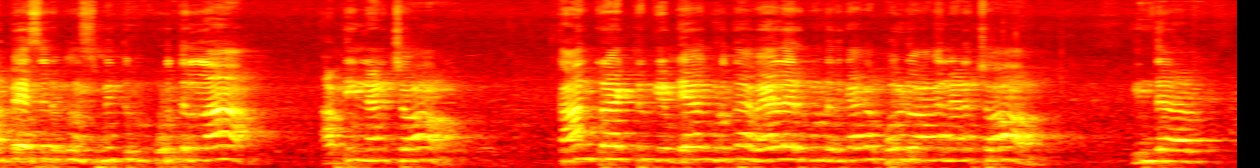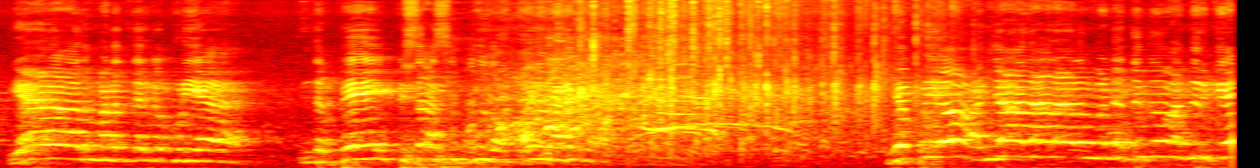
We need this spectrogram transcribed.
அர்பேசருக்கும் ஸ்மித்துக்கும் கொடுத்துடலாம் அப்படின்னு நினைச்சோம். கான்ட்ராக்டருக்கு எப்படியாவது கொடுத்தா வேலை இருக்குன்றதுக்காக போயிடுவாங்கன்னு நினைச்சோம். இந்த ஏழாவது மடத்தில் இருக்கக்கூடிய இந்த பேய் பிசாசு பூதம் அவங்க எப்படியோ அஞ்சாவது ஆறாவது மண்டத்துக்கும் வந்திருக்கு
